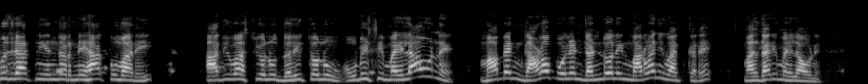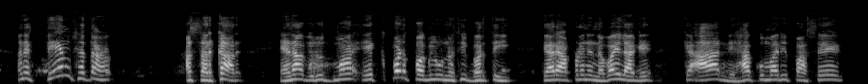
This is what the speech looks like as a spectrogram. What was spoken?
ગુજરાતની અંદર નેહા કુમારી આદિવાસીઓનું, દલિતોનું, ઓબીસી મહિલાઓને માબેન ગાળો બોલે દંડો લઈને મારવાની વાત કરે માલધારી મહિલાઓને. અને તેમ છતાં આ સરકાર એના વિરુદ્ધમાં એક પણ પગલું નથી ભરતી. ત્યારે આપણને નવાઈ લાગે કે આ નેહા કુમારી પાસે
